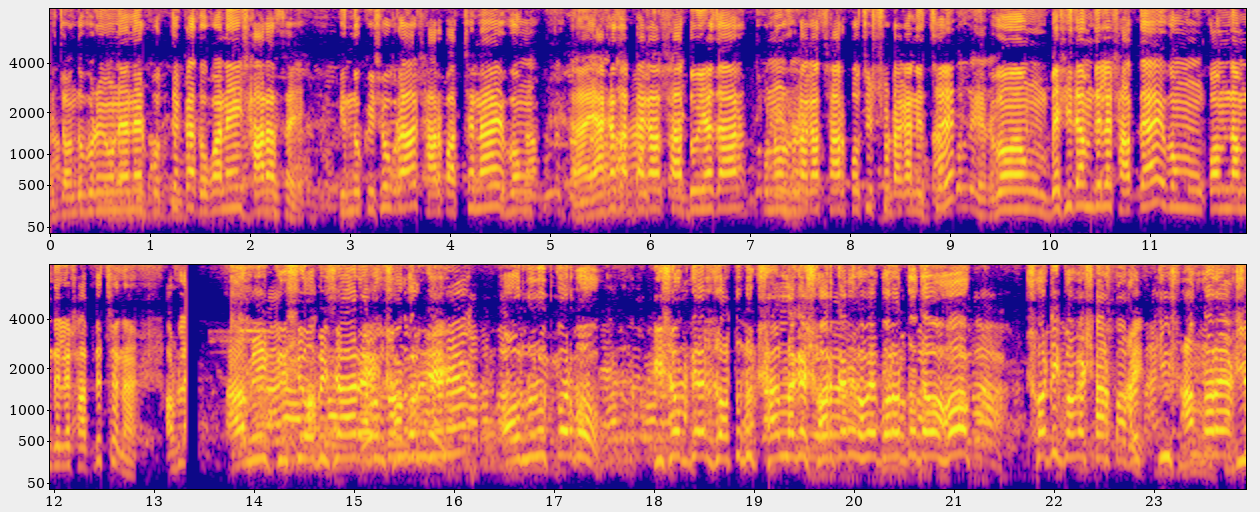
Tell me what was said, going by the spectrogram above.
এই চন্দ্রপুর ইউনিয়নের প্রত্যেকটা দোকানেই সার আছে। কিন্তু কৃষকরা সার পাচ্ছে না এবং এক হাজার টাকার সার দুই হাজার পনেরোশো টাকার সার পঁচিশশো টাকা নিচ্ছে এবং বেশি দাম দিলে সার দেয় এবং কম দাম দিলে সার দিচ্ছে না। আসলে আমি কৃষি অফিসার এবং সকলকে অনুরোধ করব কৃষকদের যতটুকু সার লাগে সরকারি ভাবে বরাদ্দ দেওয়া হোক সঠিকভাবে সার পাবে। আপনারা একশো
